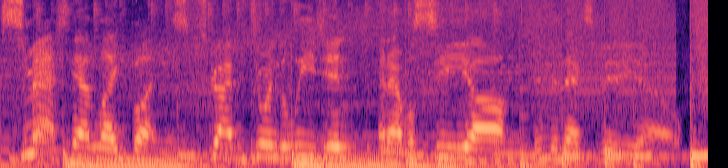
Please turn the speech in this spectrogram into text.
smash that like button. Subscribe to join the Legion, and I will see y'all in the next video.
